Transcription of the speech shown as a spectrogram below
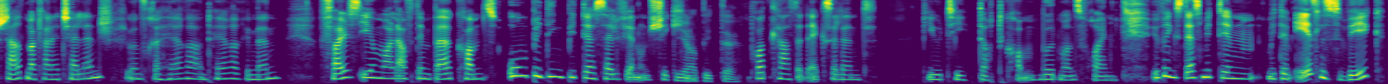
starten wir eine kleine Challenge für unsere Hörer und Hörerinnen. Falls ihr mal auf den Berg kommt, unbedingt bitte ein Selfie an uns schicken. Ja, bitte. Podcast at excellent beauty.com. Würden wir uns freuen. Übrigens, das mit dem, mit dem Eselsweg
